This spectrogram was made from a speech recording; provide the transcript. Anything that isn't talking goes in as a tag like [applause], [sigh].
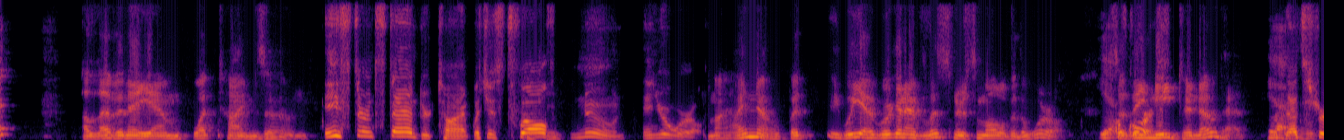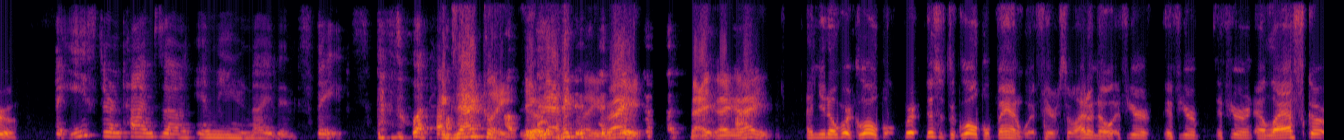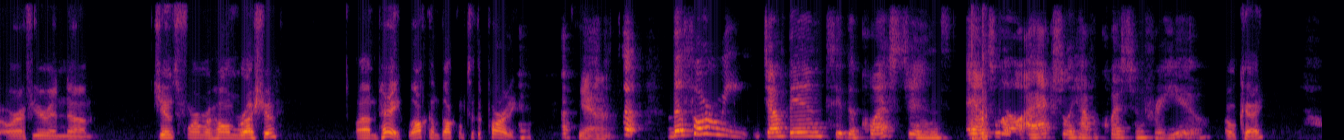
11 a.m. What time zone? Eastern Standard Time, which is 12 Okay. noon in your world. My, I know, but we have, we're going to have listeners from all over the world, Yes, so they need to know that. yes. That's true. the Eastern time zone in the United States. [laughs] That's Exactly. Exactly. [laughs] Right. Right. Right. Right. And you know we're global. We're this is the global bandwidth here. So I don't know if you're if you're if you're in Alaska or if you're in um, Jim's former home, Russia. Um, hey, welcome, welcome to the party. Yeah. So Before we jump into the questions, Angelo, I actually have a question for you. Okay.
